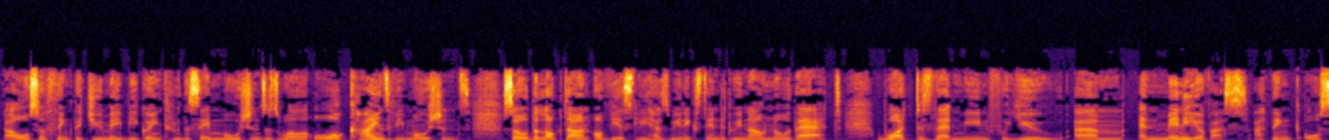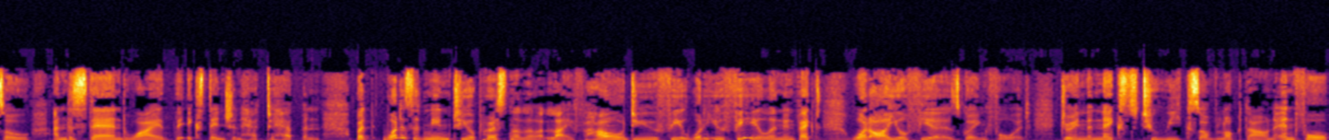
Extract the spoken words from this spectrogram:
I also think that you may be going through the same motions as well, all kinds of emotions. So the lockdown obviously has been extended. We now know that. What does that mean for you? Um, and many of us, I think, also understand why why the extension had to happen. But what does it mean to your personal life? How do you feel? What do you feel? And in fact, what are your fears going forward during the next two weeks of lockdown? And for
